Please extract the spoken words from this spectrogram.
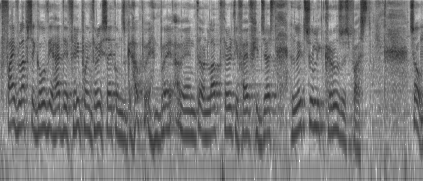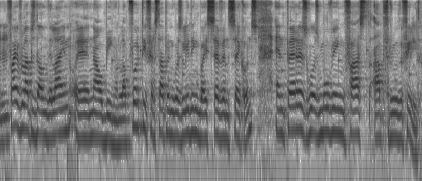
five laps ago they had a 3.3 seconds gap, and, by, and on lap 35 he just literally cruises past. So, five laps down the line, uh, now being on lap 40, Verstappen was leading by 7 seconds, and Perez was moving fast up through the field.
